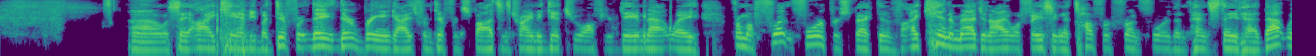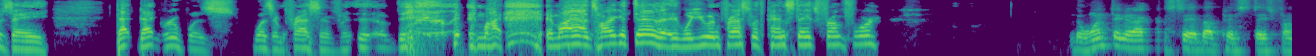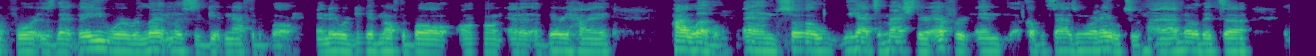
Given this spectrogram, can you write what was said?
Uh, I would say eye candy, but different. They they're bringing guys from different spots and trying to get you off your game that way. From a front four perspective, I can't imagine Iowa facing a tougher front four than Penn State had. That was a that that group was was impressive. am I am I on target there? Were you impressed with Penn State's front four? The one thing that I can say about Penn State's front four is that they were relentless at getting after the ball, and they were getting off the ball on at a, a very high high level, and so we had to match their effort. And a couple times we weren't able to. I, I know that uh,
